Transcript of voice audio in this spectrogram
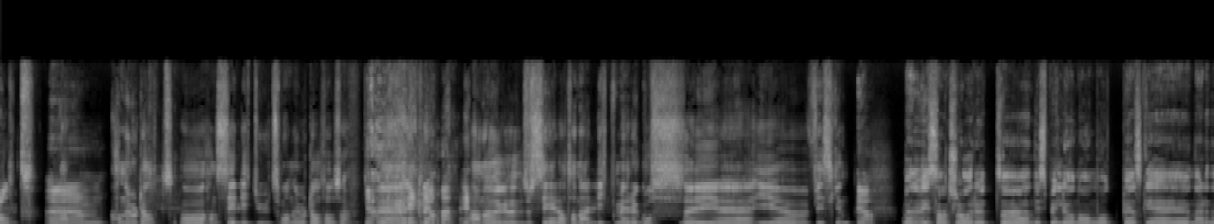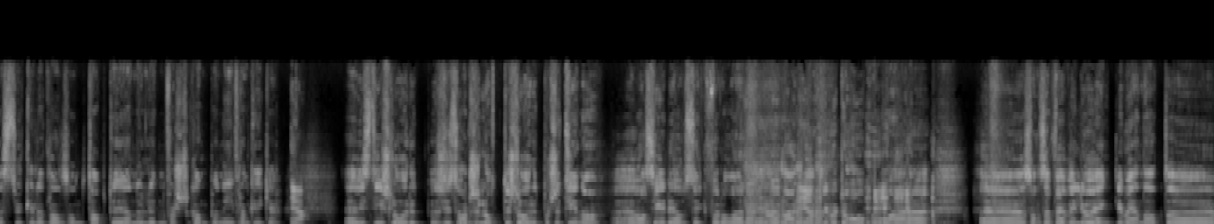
alt. Um, han har gjort alt, og han ser litt ut som han har gjort alt også. Eh, Ja, han, er- du ser at han er litt mer goss i, i eh, fisken. ja. Men hvis han slår ut eh, De spiller jo nå mot PSG nær neste uke, eller noe sånt. Tapte 1-0 i den første kampen i Frankrike. Ja. Eh, Hvis de slår ut, hvis Angelotti slår ut Pochettino, eh, hva sier det om styrkeforholdet her? Hvem er det de egentlig burde håpe på her? Eh, Sånn sett, Jeg vil jo egentlig mene at eh,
